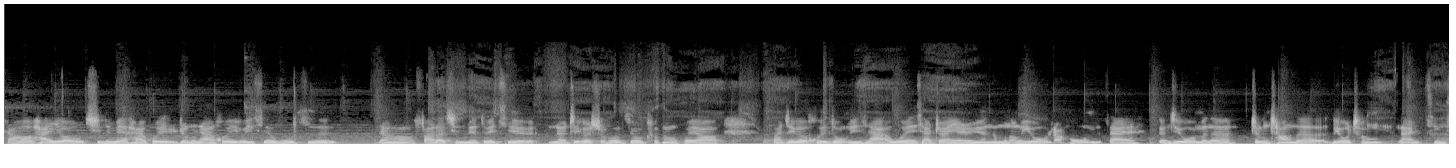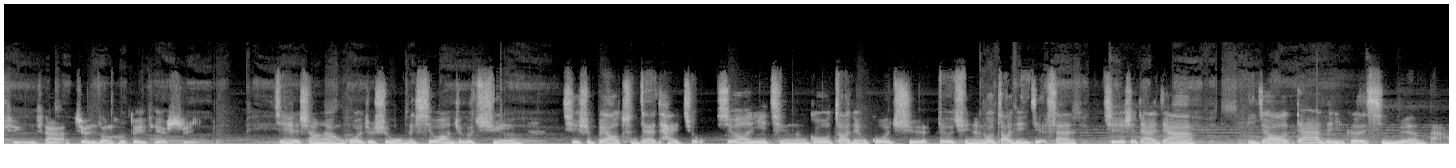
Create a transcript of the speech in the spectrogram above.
然后还有群里面还会仍然会有一些物资，然后发到群里面对接。那这个时候就可能会要把这个汇总一下，问一下专业人员能不能用，然后我们再根据我们的正常的流程来进行一下捐赠和对接事宜。之前也商量过，就是我们希望这个群。其实不要存在太久，希望疫情能够早点过去，这个群能够早点解散，其实是大家比较大的一个心愿吧。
